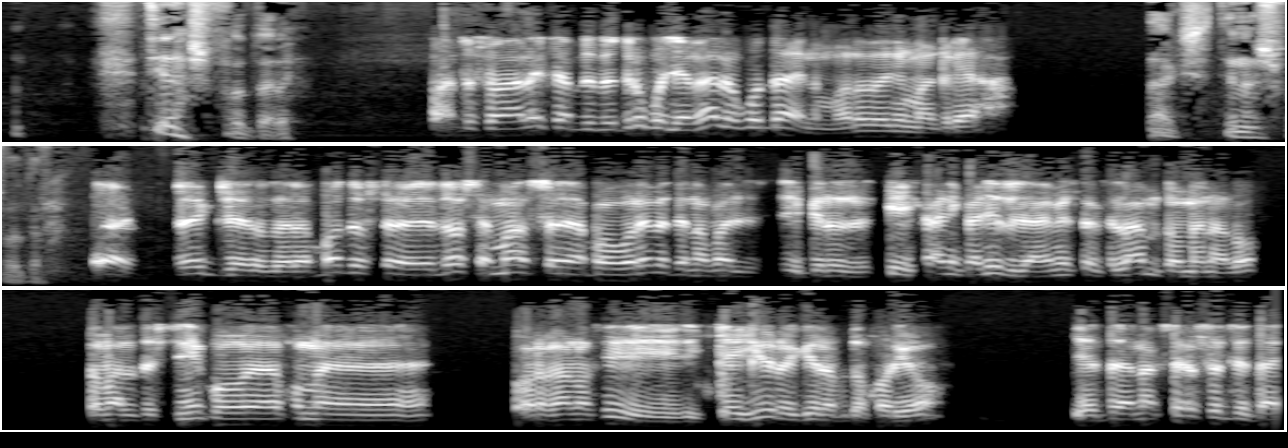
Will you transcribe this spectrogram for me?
Τι να σου πω τώρα. Πάντως ο Αλέξ από την Πετρούπολη Εγάλεο κοντά είναι, μωρό, δεν είναι μακριά. Εντάξει, τι να σου πω τώρα. Ε, δεν ξέρω τώρα. Πάντως εδώ σε εμάς απαγορεύεται να βάλεις την πυροσβεστική. Έχει κάνει καλή δουλειά. Εμείς το φυλάμε το Μέναλο. Το Βαλτεστινίκο έχουμε οργανωθεί και γύρω-γύρω από το χωριό. Γιατί να ξέρεις ότι τα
